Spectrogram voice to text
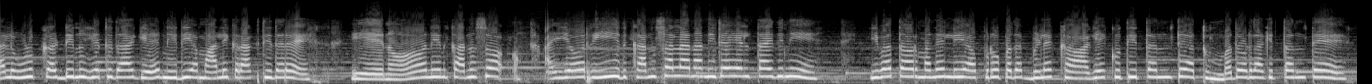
ಅಲ್ಲಿ ಉಳ್ಕಡ್ಡಿನ ಎತ್ತದಾಗೆ ನಿಧಿಯ ಮಾಲೀಕರಾಗ್ತಿದ್ದಾರೆ ಏನೋ ನೀನ್ ಕನಸು. ಅಯ್ಯೋ ರೀ, ಇದು ಕನಸಲ್ಲ, ನಾನು ನಿಜ ಹೇಳ್ತಾ ಇದ್ದೀನಿ ಇವತ್ತು ಅವ್ರ ಮನೆಯಲ್ಲಿ ಅಪರೂಪದ ಬಿಳೆ ಕಾಗೆ ಕೂತಿತ್ತಂತೆ, ಅದು ತುಂಬಾ ದೊಡ್ಡದಾಗಿತ್ತಂತೆ.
